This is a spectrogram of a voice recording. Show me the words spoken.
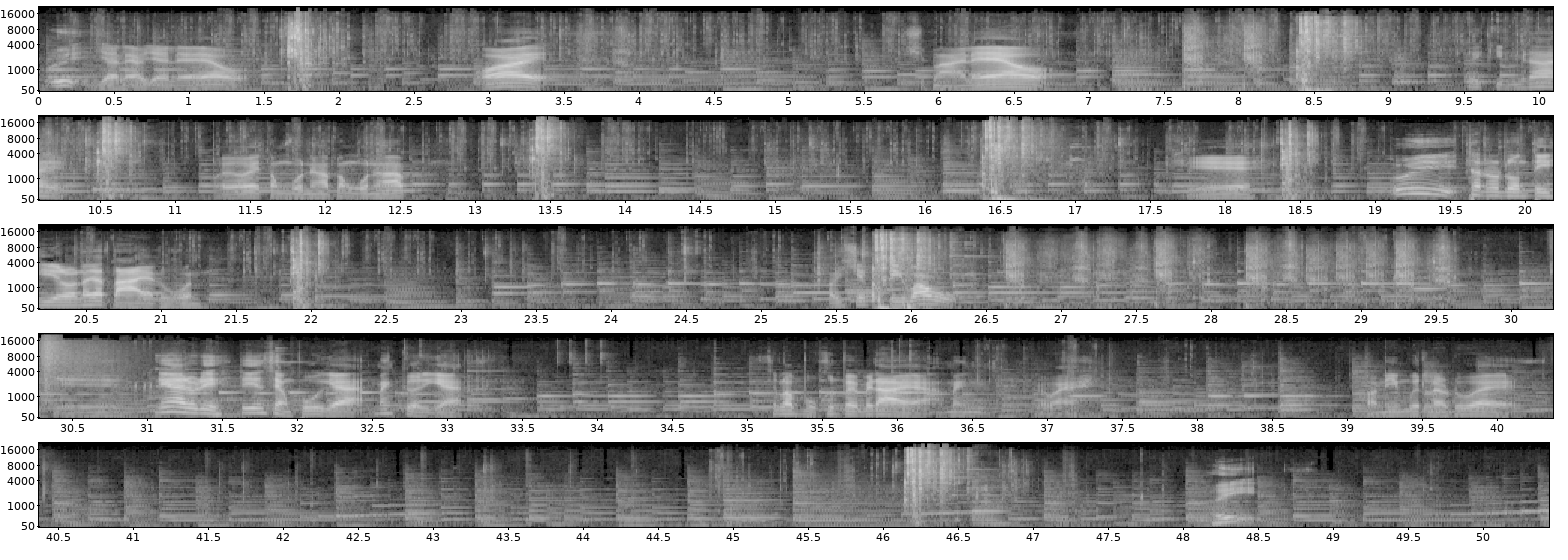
อุ้ยใหญ่แล้วใหญ่แล้วโอ้ยชิบหายแล้วเฮ้ยกินไม่ได้ เอ้ยต้องวนนะครับต้องวนครับ โอเค อุ้ย ถ้าเราโดนตีทีเราน่าจะตายอะทุกคนเอาเช็คตีว่าวโอเคเนี่ยดูดิได้ยินเสียงพูอีกแล้วแม่งเกิดอีกแล้วเราบุกขึ้นไปไม่ได้อะแม่งไม่ไหวตอนนี้มืดแล้วด้วย ฮ้ย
